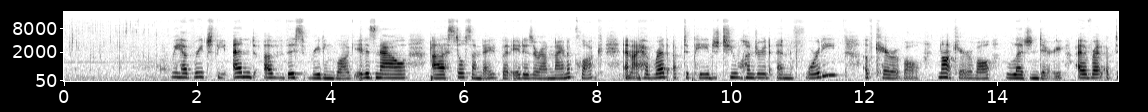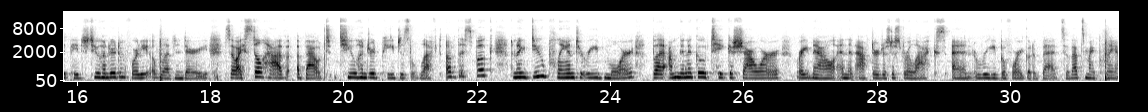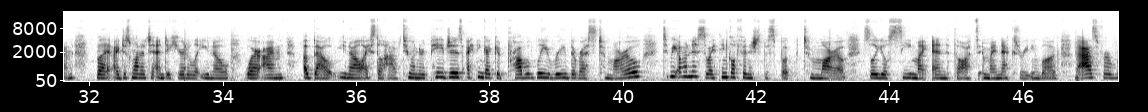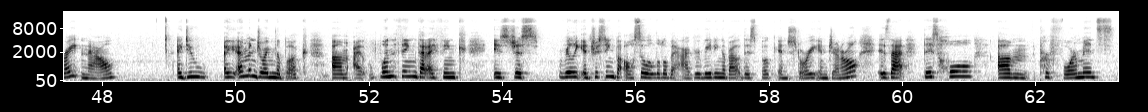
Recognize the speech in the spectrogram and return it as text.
we have reached the end of this reading vlog. It is now uh, still Sunday, but it is around 9 o'clock, and I have read up to page 240 of Caraval. Not Caraval, Legendary. I have read up to page 240 of Legendary, so I still have about 200 pages left of this book, and I do plan to read more, but I'm gonna go take a shower right now, and then after just, just relax and read before I go to bed. So that's my plan plan but I just wanted to end it here to let you know where I'm about. You know I still have 200 pages. I think I could probably read the rest tomorrow to be honest so I think I'll finish this book tomorrow. So you'll see my end thoughts in my next reading vlog. But as for right now I do I am enjoying the book. Um I one thing that I think is just really interesting but also a little bit aggravating about this book and story in general is that this whole um, performance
